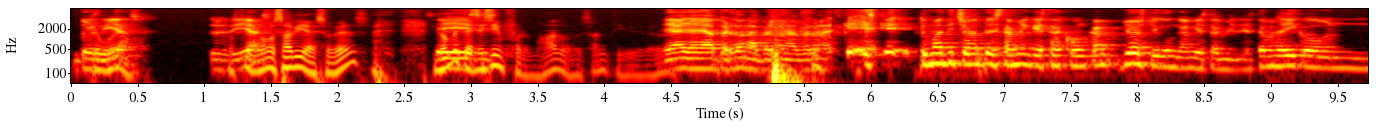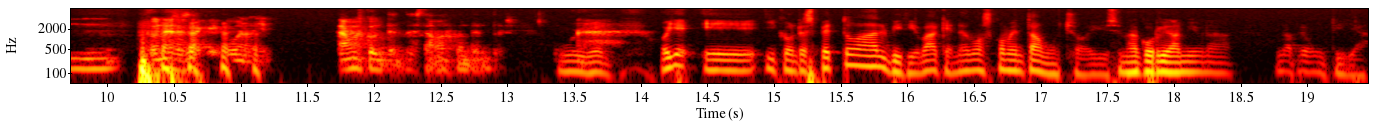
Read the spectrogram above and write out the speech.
dos días. Dos días. no lo sabía eso, ¿ves? No me tenéis informado, Santi. Ya, ya, ya, perdona, perdona, perdona. Es que, es que tú me has dicho antes también que estás con cambios. Yo estoy con cambios también. Estamos ahí con, con esas aquí. Bueno, estamos contentos, estamos contentos. Muy bien. Oye, eh, y con respecto al vídeo, va, que no hemos comentado mucho y se me ha ocurrido a mí una, una preguntilla.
